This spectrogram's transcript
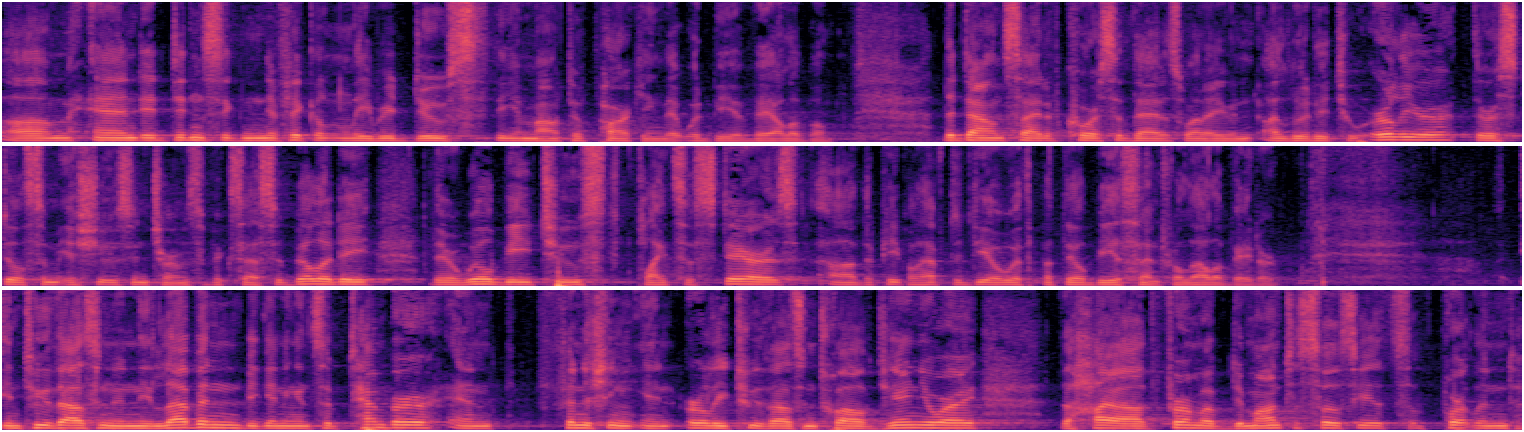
Um, and it didn't significantly reduce the amount of parking that would be available. The downside, of course, of that is what I alluded to earlier. There are still some issues in terms of accessibility. There will be two flights of stairs uh, that people have to deal with, but there'll be a central elevator. In 2011, beginning in September and finishing in early 2012, January, the firm of DeMont Associates of Portland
